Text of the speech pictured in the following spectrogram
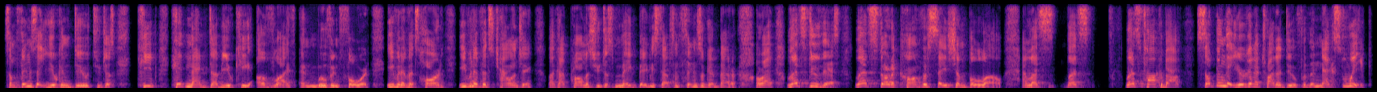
some things that you can do to just keep hitting that W key of life and moving forward, even if it's hard, even if it's challenging. Like I promise you, just make baby steps and things will get better, all right? Let's do this. Let's start a conversation below and let's, let's, let's talk about something that you're gonna try to do for the next week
